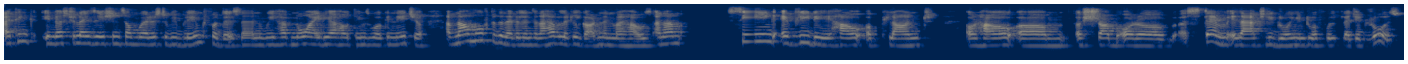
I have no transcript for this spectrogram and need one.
I think industrialization somewhere is to be blamed for this, and we have no idea how things work in nature. I've now moved to the Netherlands, and I have a little garden in my house, and I'm seeing every day how a plant or how um, a shrub or a, a, stem is actually growing into a full-fledged rose.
